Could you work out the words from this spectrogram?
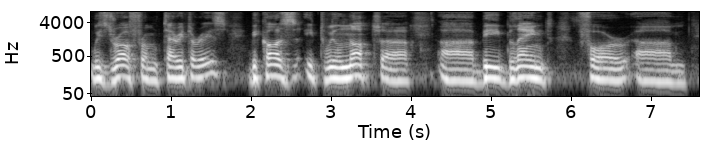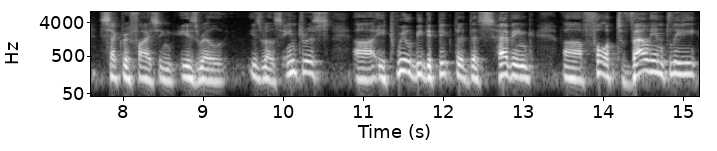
withdraw from territories because it will not uh, uh, be blamed for um, sacrificing Israel Israel's interests. Uh, it will be depicted as having uh, fought valiantly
